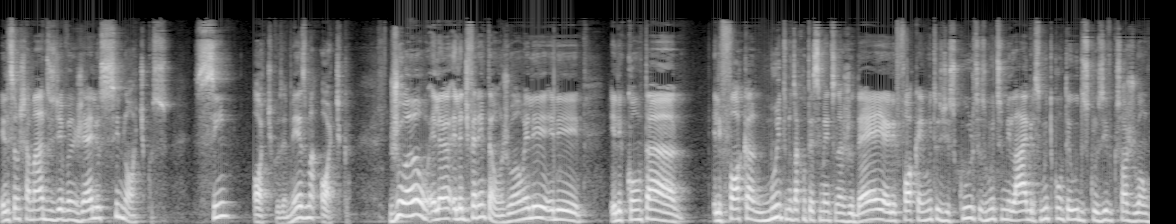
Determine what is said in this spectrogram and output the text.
eles são chamados de evangelhos sinóticos. Sinóticos, é a mesma ótica. João, ele é, ele é diferentão. João, ele, ele, ele conta ele foca muito nos acontecimentos na Judéia, ele foca em muitos discursos, muitos milagres, muito conteúdo exclusivo que só João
